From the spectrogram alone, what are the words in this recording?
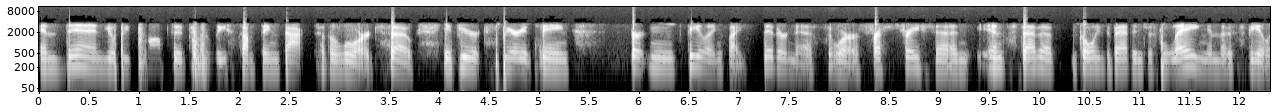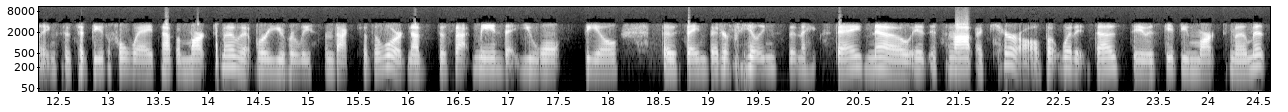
and then you'll be prompted to release something back to the Lord. So if you're experiencing certain feelings like bitterness or frustration instead of going to bed and just laying in those feelings. It's a beautiful way to have a marked moment where you release them back to the Lord. Now, does that mean that you won't feel those same bitter feelings the next day? No, it, it's not a cure all, but what it does do is give you marked moments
